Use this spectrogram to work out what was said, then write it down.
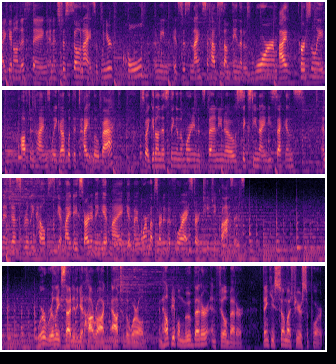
I get on this thing and it's just so nice. Like when you're cold, I mean, it's just nice to have something that is warm. I personally oftentimes wake up with a tight low back. So I get on this thing in the morning, it's been, you know, 60, 90 seconds and it just really helps get my day started and get my, get my warm up started before I start teaching classes. We're really excited to get HotRock out to the world and help people move better and feel better. Thank you so much for your support.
